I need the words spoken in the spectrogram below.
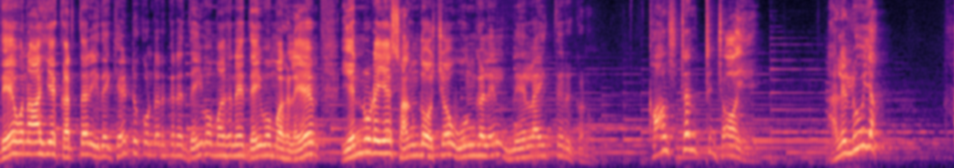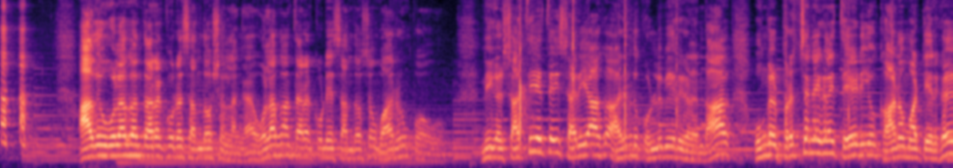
தேவனாகிய கர்த்தர் இதை கேட்டுக்கொண்டிருக்கிற தெய்வ மகனே தெய்வ மகளே என்னுடைய சந்தோஷம் உங்களில் நிலைத்து இருக்கணும் கான்ஸ்டன்ட் ஜாய் ஹalleluya அது உலகம் தரக்கூடிய சந்தோஷம் இல்லைங்க. உலகம் தரக்கூடிய சந்தோஷம் வரும் போகும். நீங்கள் சத்தியத்தை சரியாக அறிந்து கொள்ளுவீர்கள் என்றால் உங்கள் பிரச்சனைகளை தேடியும் காண மாட்டீர்கள்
